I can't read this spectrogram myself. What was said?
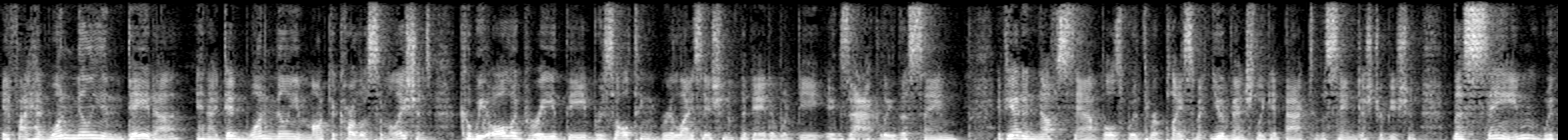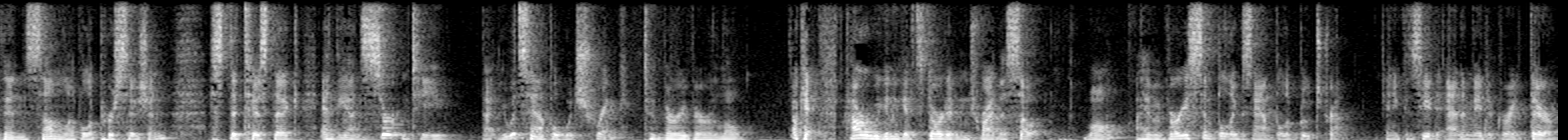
if I had 1 million data and I did 1 million Monte Carlo simulations, could we all agree the resulting realization of the data would be exactly the same? If you had enough samples with replacement, you eventually get back to the same distribution, the same within some level of precision, statistic, and the uncertainty that you would sample would shrink to very, very low. Okay, how are we going to get started and try this out? Well, I have a very simple example of Bootstrap and you can see it animated right there.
